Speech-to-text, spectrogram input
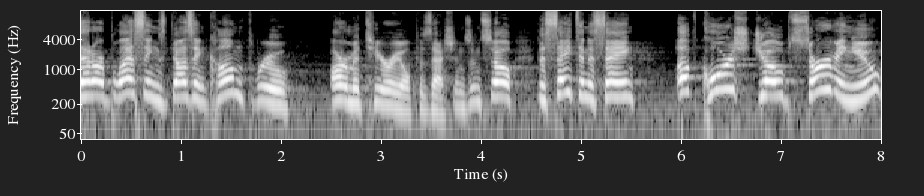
that our blessings doesn't come through our material possessions. And so the Satan is saying, of course, Job's serving you.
